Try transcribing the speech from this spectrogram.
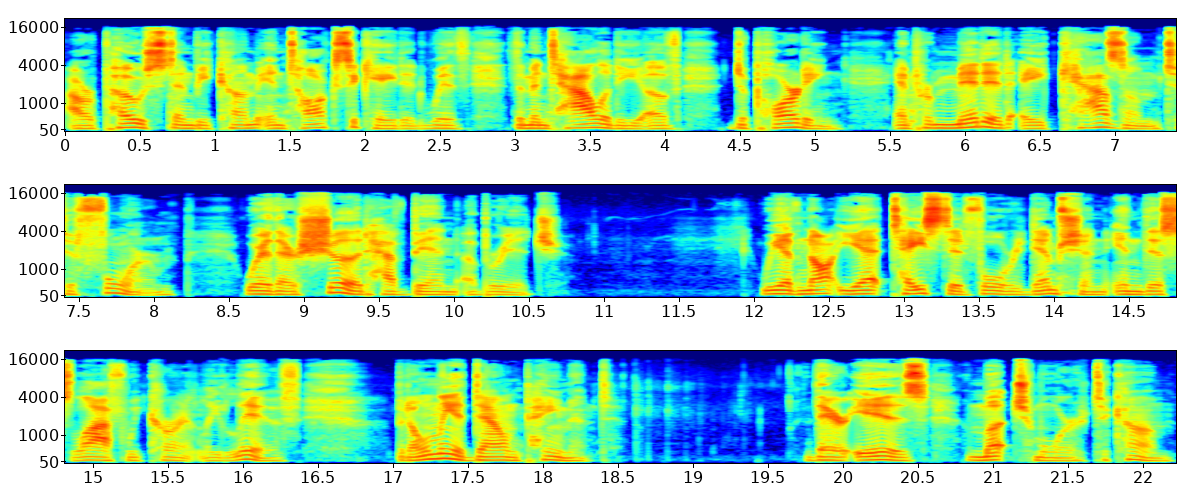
our post and become intoxicated with the mentality of departing and permitted a chasm to form where there should have been a bridge. We have not yet tasted full redemption in this life we currently live, but only a down payment. There is much more to come.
